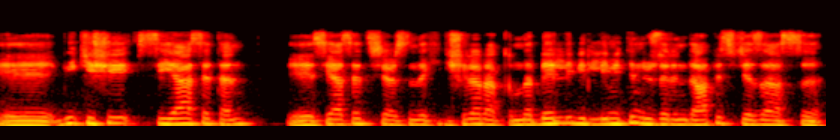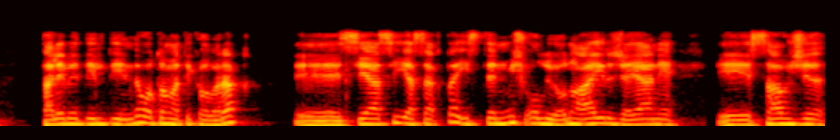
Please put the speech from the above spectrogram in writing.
e, bir kişi siyaseten e, siyaset içerisindeki kişiler hakkında belli bir limitin üzerinde hapis cezası talep edildiğinde otomatik olarak e, siyasi yasakta istenmiş oluyor. Onu ayrıca yani e, savcı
